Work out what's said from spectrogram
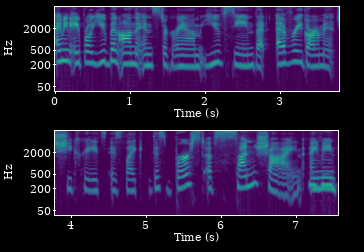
I mean, April, you've been on the Instagram. You've seen that every garment she creates is like this burst of sunshine. Mm-hmm. I mean,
